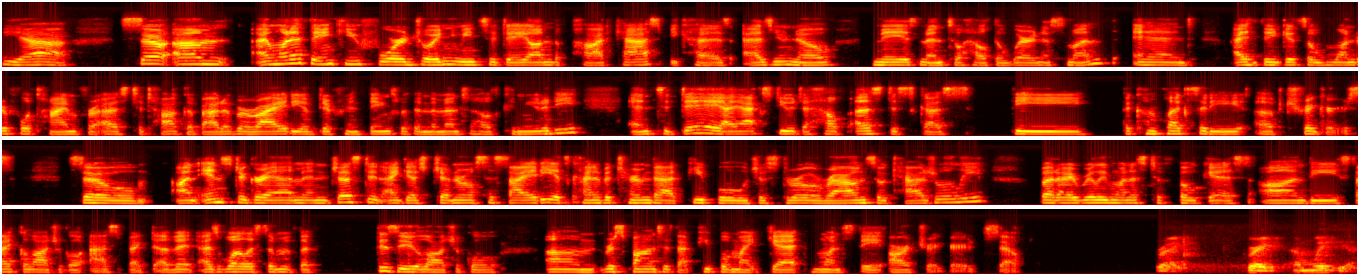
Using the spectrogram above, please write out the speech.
Yeah. So um, I want to thank you for joining me today on the podcast because, as you know, May is Mental Health Awareness Month. And I think it's a wonderful time for us to talk about a variety of different things within the mental health community. And today I asked you to help us discuss the, the complexity of triggers. So on Instagram and just in, I guess, general society, it's kind of a term that people just throw around so casually but I really want us to focus on the psychological aspect of it, as well as some of the physiological um, responses that people might get once they are triggered. So, right, great, I'm with you.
